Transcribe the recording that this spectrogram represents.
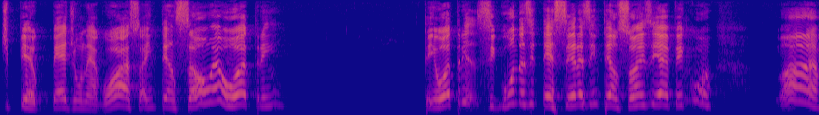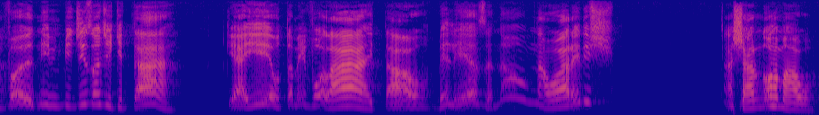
te pede um negócio, a intenção é outra, hein? Tem outras, segundas e terceiras intenções e bem com. Ah, me, me diz onde que está que aí eu também vou lá e tal. Beleza. Não, na hora eles acharam normal.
